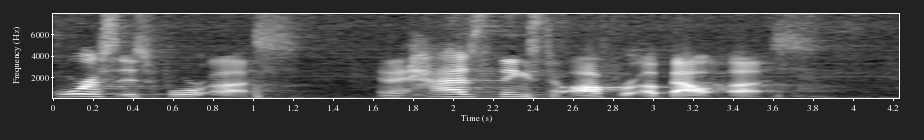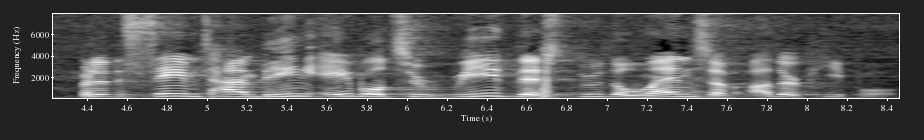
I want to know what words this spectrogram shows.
course, is for us, and it has things to offer about us. But at the same time, being able to read this through the lens of other people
